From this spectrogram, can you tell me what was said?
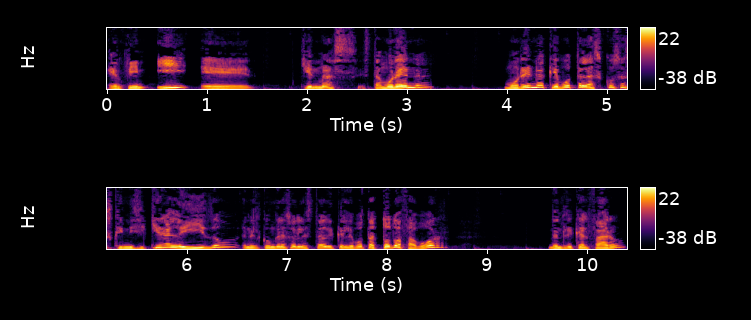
en fin y eh, quién más está Morena. Morena que vota las cosas que ni siquiera ha leído en el Congreso del Estado y que le vota todo a favor de Enrique Alfaro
